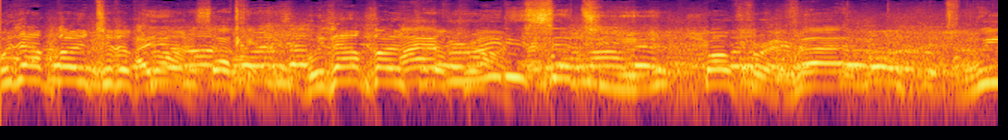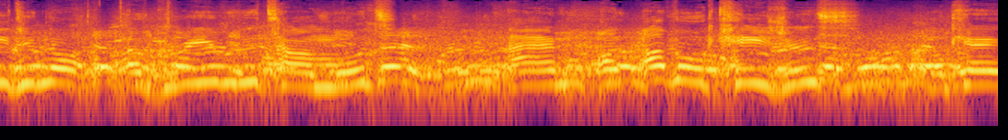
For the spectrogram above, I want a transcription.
without going to the Are Quran? Okay. Without going to I the have already said to you Go for it. that we do not agree with the Talmud, and on other occasions, okay,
